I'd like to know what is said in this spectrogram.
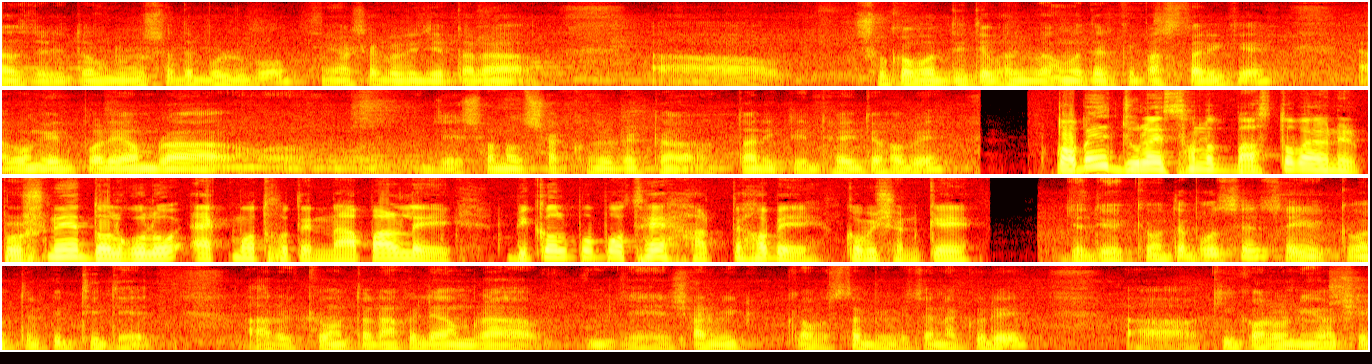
রাজনৈতিক দলগুলোর সাথে বসবো। আমি আশা করি যে তারা সুখবর দিতে পারবে আমাদেরকে পাঁচ তারিখে এবং এরপরে আমরা যে সনদ স্বাক্ষরের একটা তারিখ নির্ধারিত হবে। তবে জুলাই সনদ বাস্তবায়নের প্রশ্নে দলগুলো একমত হতে না পারলে বিকল্প পথে হাঁটতে হবে কমিশনকে। যদি ঐক্যমতে পৌঁছে সেই ঐক্যমতের ভিত্তিতে আর ঐক্যমত না হলে আমরা যে সার্বিক অবস্থা বিবেচনা করে কি করণীয় সে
